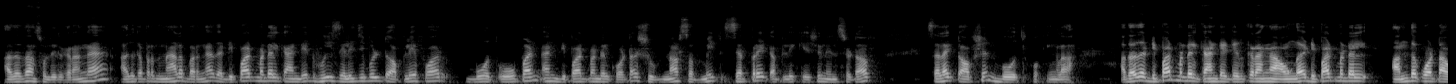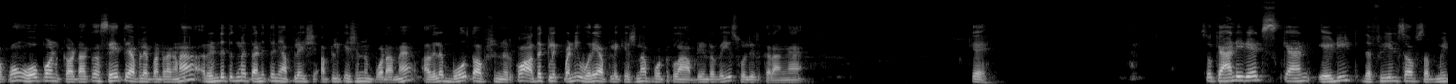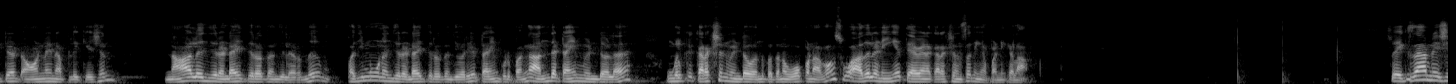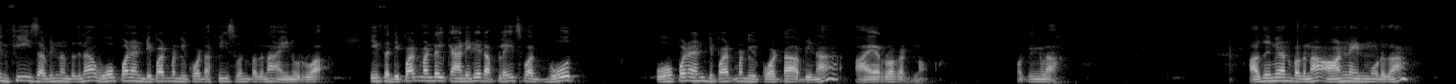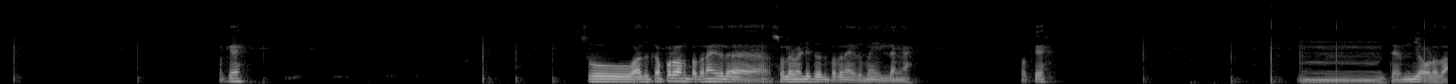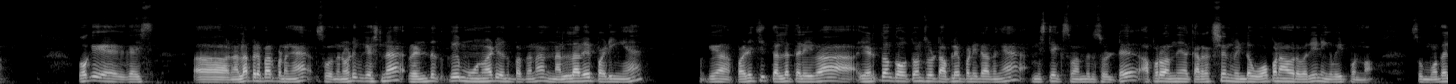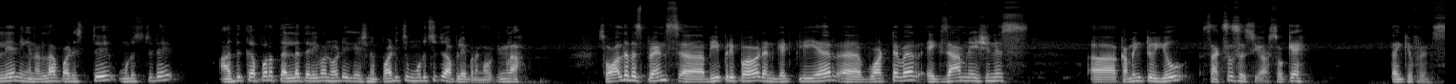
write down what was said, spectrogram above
அதை தான் சொல்லியிருக்கிறாங்க அதுக்கப்புறம் மேலே பாருங்கள் the departmental candidate who is eligible to apply for both open and departmental quota should not submit separate application instead of select option both ஓகேங்களா அதாவது departmental candidate இருக்கிறாங்க அவங்க டிபார்ட்மெண்டல் அந்த கோட்டாவுக்கும் ஓப்பன் கோட்டாக்கும் சேர்த்து அப்ளை பண்ணுறாங்கன்னா ரெண்டுத்துக்குமே தனித்தனி அப்ளிகேஷன் அப்ளிகேஷனும் போடாமல் அதில் போத் ஆப்ஷன் இருக்கும். அதை கிளிக் பண்ணி ஒரே அப்ளிகேஷனாக போட்டுக்கலாம் அப்படின்றதையும் சொல்லியிருக்கிறாங்க. Okay so candidates can edit the fields of submitted online application நாலு அஞ்சு ரெண்டாயிரத்தி இருபத்தஞ்சிலேருந்து பதிமூணு அஞ்சு ரெண்டாயிரத்தி இருபத்தஞ்சி வரையும் டைம் கொடுப்பாங்க. அந்த டைம் விண்டோவில் உங்களுக்கு கரெக்ஷன் விண்டோ வந்து பார்த்தோன்னா ஓப்பன் ஆகும். ஸோ அதில் நீங்கள் தேவையான கரெக்ஷன்ஸை நீங்கள் பண்ணிக்கலாம். ஸோ எக்ஸாமினேஷன் ஃபீஸ் அப்படின்னு பார்த்தீங்கன்னா open and departmental quota fee வந்து பார்த்தீங்கன்னா ஐநூறுரூவா if the departmental candidate applies for both open and departmental quota அப்படின்னா ஆயிரரூவா கட்டணும். ஓகேங்களா? அதுவுமே வந்து பார்த்தோன்னா ஆன்லைன் மோடு தான். ஓகே? ஸோ அதுக்கப்புறம் வந்து பார்த்தோன்னா இதில் சொல்ல வேண்டியது வந்து பார்த்தோன்னா எதுவுமே இல்லைங்க. ஓகே? தெரிஞ்சு அவ்வளோதான் ஓகே கைஸ் நல்லா ப்ரிப்பேர் பண்ணுங்கள் ஸோ அந்த நோட்டிஃபிகேஷனை ரெண்டுக்கு மூணு வாட்டி வந்து பார்த்தோன்னா நல்லாவே படிங்க. ஓகேவா படித்து தள்ள தெளிவாக எடுத்தோம் கவுத்தோன்னு சொல்லிட்டு அப்ளை பண்ணிடாதுங்க. மிஸ்டேக்ஸ் வந்துன்னு சொல்லிட்டு. அப்புறம் வந்து கரெக்ஷன் விண்டோ ஓப்பன் ஆகிற வரையும் நீங்கள் வெயிட் பண்ணணும். ஸோ முதல்ல நீங்கள் நல்லா படிச்சுட்டு முடிச்சுட்டு அதுக்கப்புறம் தெல்ல தெளிவாக நோட்டிஃபிகேஷனை படித்து முடிச்சுட்டு அப்ளை பண்ணுங்கள் ஓகேங்களா so all the best friends be prepared and get clear whatever examination is coming to you success is yours okay thank you friends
